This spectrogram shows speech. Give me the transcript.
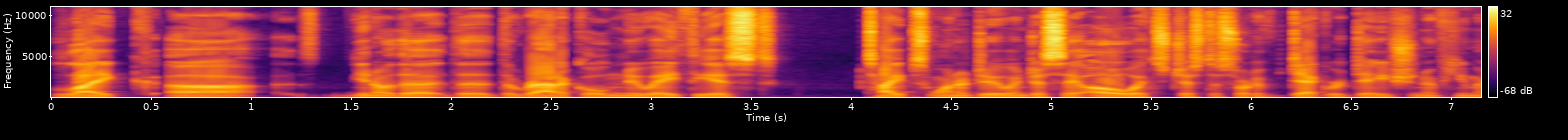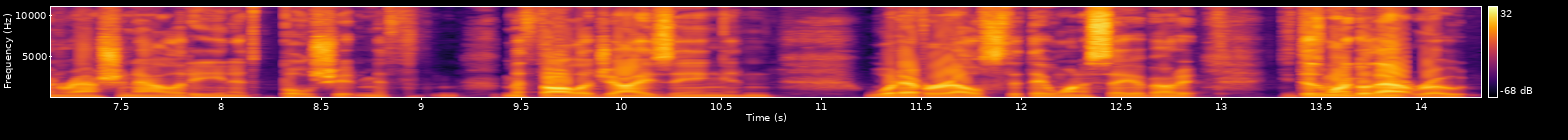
like uh, you know the, the the radical new atheist types want to do and just say, oh, it's just a sort of degradation of human rationality and it's bullshit myth- mythologizing and whatever else that they want to say about it. He doesn't want to go that route,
